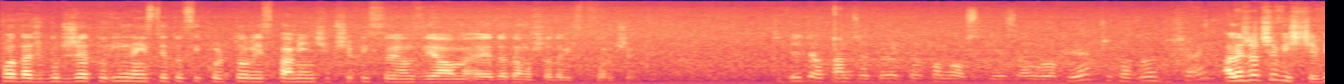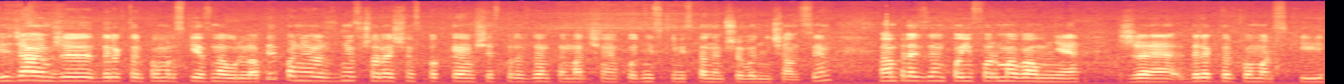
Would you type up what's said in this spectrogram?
podać budżetu innej instytucji kultury z pamięci, przypisując ją do Domu Środowisk Twórczych. Wiedział Pan, że dyrektor Pomorski jest na urlopie? Przychodzą dzisiaj? Ale rzeczywiście, wiedziałem, że dyrektor Pomorski jest na urlopie, ponieważ w dniu wczorajszym spotkałem się z prezydentem Marcinem Chłodnickim i z panem przewodniczącym. Pan prezydent poinformował mnie, że dyrektor Pomorski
